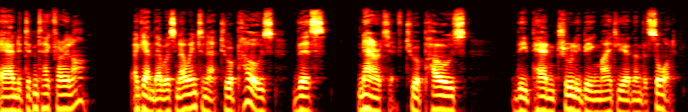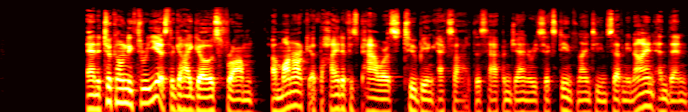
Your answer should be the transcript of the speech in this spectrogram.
And it didn't take very long. Again, there was no internet to oppose this narrative, to oppose the pen truly being mightier than the sword. And it took only three years. The guy goes from a monarch at the height of his powers to being exiled. This happened January 16th, 1979, and then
